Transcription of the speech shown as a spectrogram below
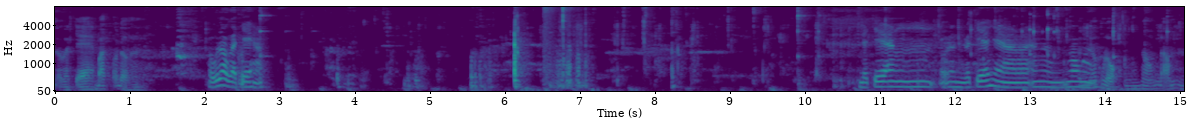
Đồ gà tre bắt có được hả? Thủ đâu gà tre hả? Gà tre ăn gà tre ở nhà ăn ngon à nước luộc nó không đậm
